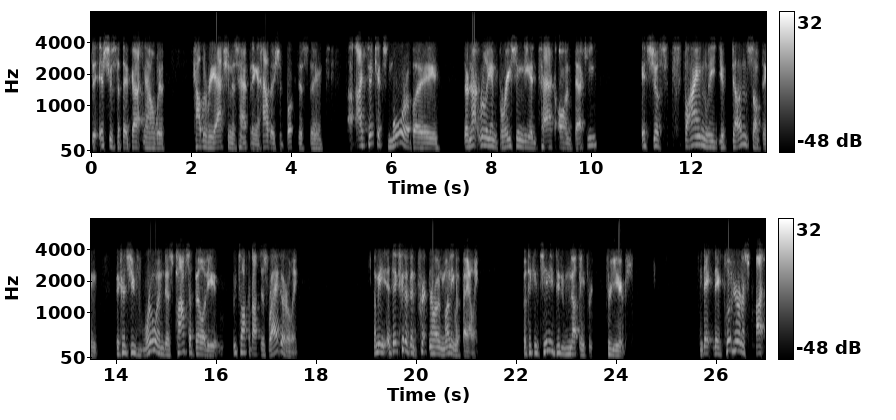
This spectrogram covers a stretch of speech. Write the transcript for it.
the issues that they've got now with how the reaction is happening and how they should book this thing, I think it's more of a they're not really embracing the attack on Becky. It's just finally you've done something because you've ruined this possibility. We talk about this regularly. I mean, they could have been printing their own money with Bayley, but they continued to do nothing for, for years. They they put her in a spot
